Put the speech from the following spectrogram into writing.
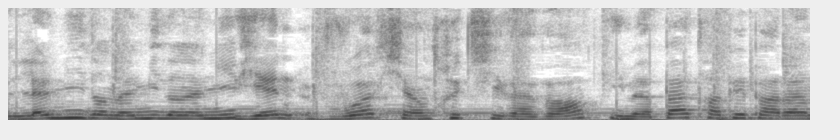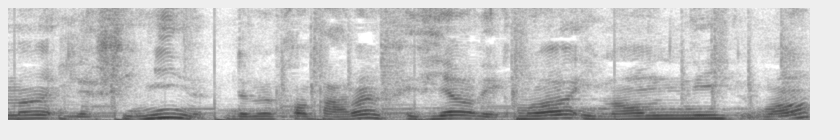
l'ami d'un ami d'un ami vienne, voit qu'il y a un truc qui va pas. Il m'a pas attrapé par la main, il a fait mine de me prendre par la main, il fait viens avec moi, il m'a emmené loin,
